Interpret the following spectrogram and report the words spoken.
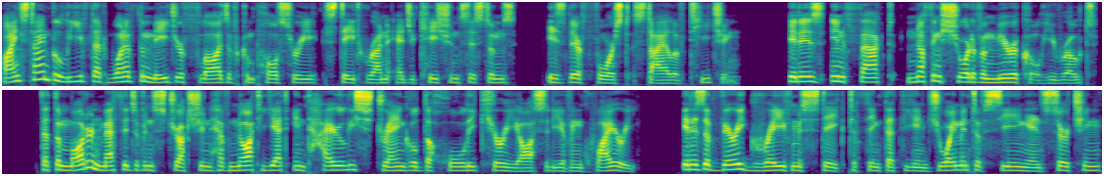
Einstein believed that one of the major flaws of compulsory state run education systems is their forced style of teaching. It is, in fact, nothing short of a miracle, he wrote, that the modern methods of instruction have not yet entirely strangled the holy curiosity of inquiry. It is a very grave mistake to think that the enjoyment of seeing and searching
